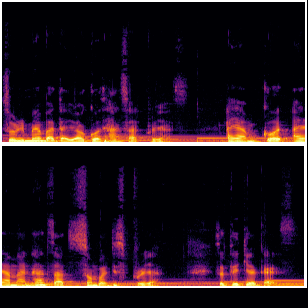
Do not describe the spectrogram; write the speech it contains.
So remember that you are God's answered prayers. I am God, I am an answer to somebody's prayer. So take care, guys.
